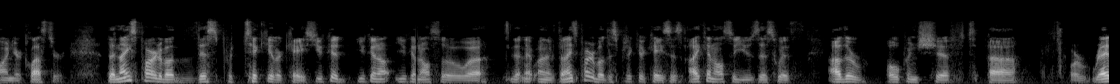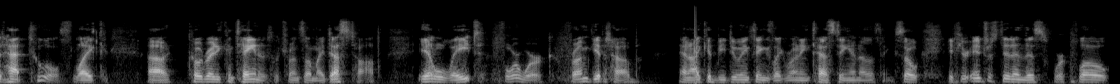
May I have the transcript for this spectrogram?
on your cluster. The nice part about this particular case, you could you can you can also uh, the, the, nice part about this particular case is I can also use this with other OpenShift uh, or Red Hat tools like uh, CodeReady Containers, which runs on my desktop, it'll wait for work from GitHub, and I could be doing things like running testing and other things. So if you're interested in this workflow,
